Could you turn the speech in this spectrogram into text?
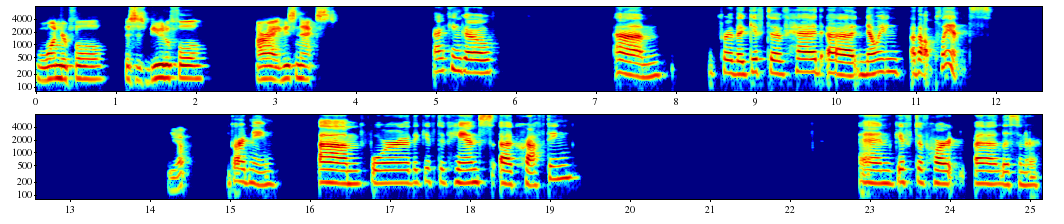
Wonderful. This is beautiful. All right, who's next? I can go. Um, for the gift of head, uh, knowing about plants, Yep. gardening. Um, for the gift of hands, uh, crafting. And gift of heart, uh, listener.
